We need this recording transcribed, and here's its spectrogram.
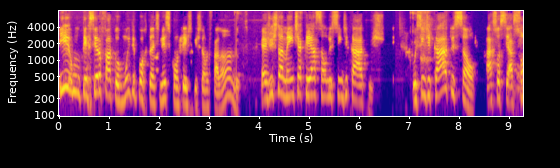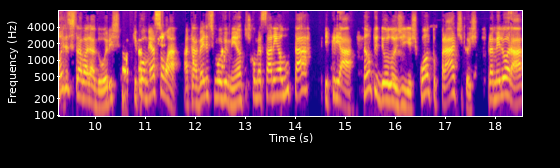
E um terceiro fator muito importante nesse contexto que estamos falando é justamente a criação dos sindicatos. Os sindicatos são associações desses trabalhadores que começam a, através desses movimentos, começarem a lutar e criar tanto ideologias quanto práticas para melhorar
